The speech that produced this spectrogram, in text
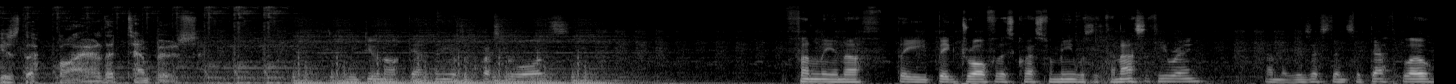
is the fire that tempers. Do not get any of the quest rewards. Funnily enough, the big draw for this quest for me was the Tenacity Ring and the Resistance to Death Blow.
